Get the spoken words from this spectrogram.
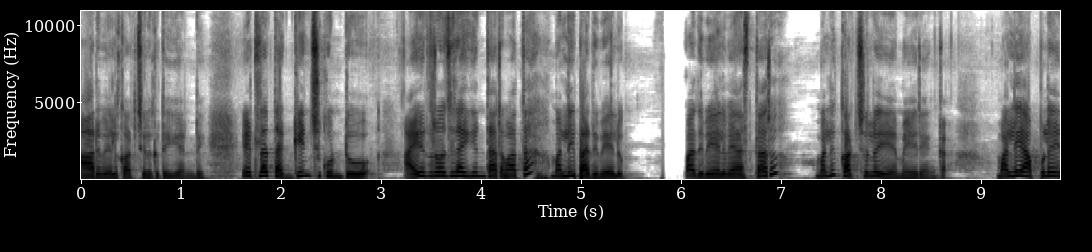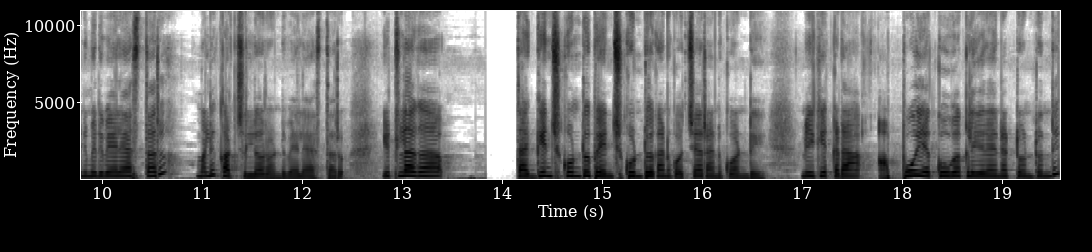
ఆరు వేలు ఖర్చులకు తీయండి. ఇట్లా తగ్గించుకుంటూ ఐదు రోజులు అయిన తర్వాత మళ్ళీ పదివేలు. పదివేలు వేస్తారు మళ్ళీ ఖర్చులో ఏమేయరు ఇంకా. మళ్ళీ అప్పులో ఎనిమిది వేలు వేస్తారు మళ్ళీ ఖర్చుల్లో రెండు వేలు వేస్తారు. ఇట్లాగా తగ్గించుకుంటూ పెంచుకుంటూ కనుక వచ్చారనుకోండి మీకు ఇక్కడ అప్పు ఎక్కువగా క్లియర్ అయినట్టు ఉంటుంది.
